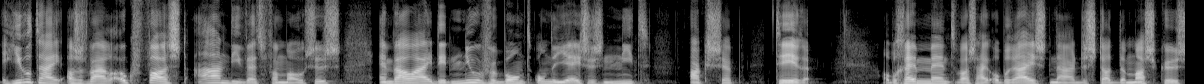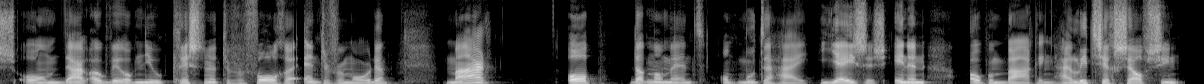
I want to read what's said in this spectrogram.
hield hij als het ware ook vast aan die wet van Mozes en wou hij dit nieuwe verbond onder Jezus niet accepteren. Op een gegeven moment was hij op reis naar de stad Damascus om daar ook weer opnieuw christenen te vervolgen en te vermoorden. Maar op dat moment ontmoette hij Jezus in een openbaring. Hij liet zichzelf zien.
